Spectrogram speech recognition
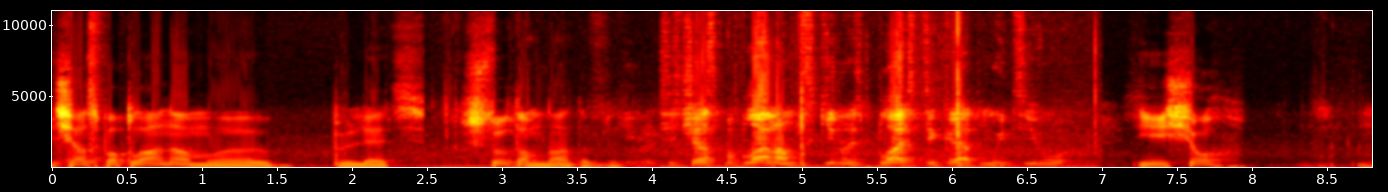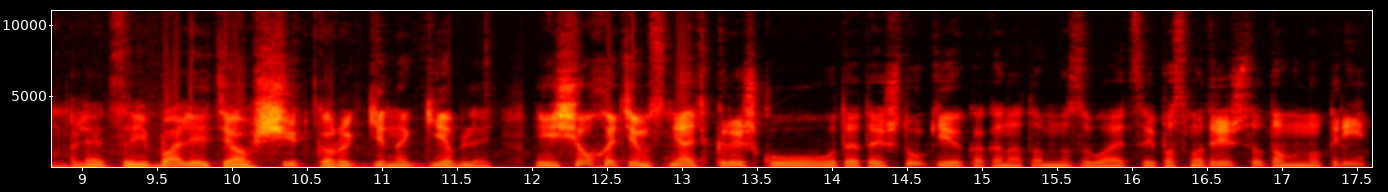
Сейчас по планам, э, блять, что там надо, блядь? Сейчас по планам скинуть пластик и отмыть его. И еще, блять, заебали эти аущит ноге, блядь. И еще хотим снять крышку вот этой штуки, как она там называется, и посмотреть, что там внутри,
